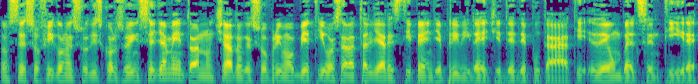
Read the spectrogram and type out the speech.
Lo stesso Fico nel suo discorso di insediamento ha annunciato che il suo primo obiettivo sarà tagliare stipendi e privilegi dei deputati ed è un bel sentire.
